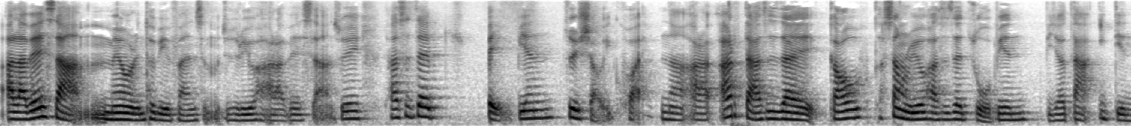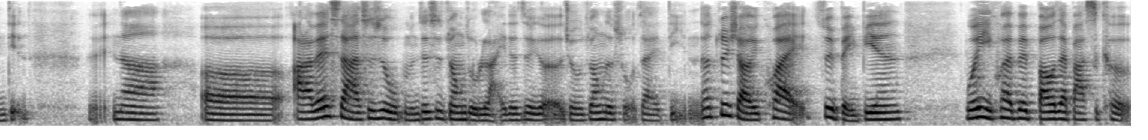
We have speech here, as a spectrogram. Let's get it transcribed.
阿拉维萨没有人特别翻什么，就是里奥哈阿拉维萨，所以它是在北边最小一块。那阿拉阿尔达是在高上里奥哈是在左边比较大一点点。对，那呃阿拉维萨是是我们这次庄主来的这个酒庄的所在地。那最小一块最北边。唯一一块被包在巴斯克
